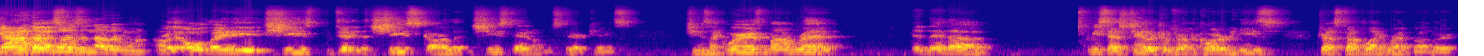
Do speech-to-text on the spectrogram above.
God, there was one. another one. Where Oh, the old lady, she's pretending that she's Scarlett, and she's standing on the staircase. She's like, "Where's my red?" And then uh, Meshach Taylor comes around the corner, and he's dressed up like Rhett Butler.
